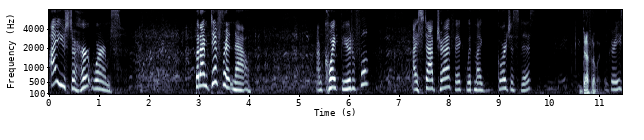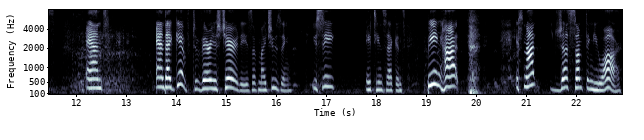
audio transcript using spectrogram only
I used to hurt worms. But I'm different now. I'm quite beautiful. I stop traffic with my gorgeousness, Definitely. Greece, and and I give to various charities of my choosing. You see, 18 seconds. Being hot, it's not just something you are.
